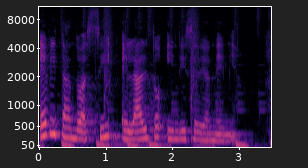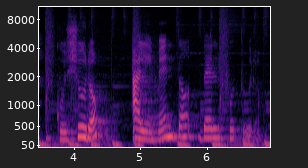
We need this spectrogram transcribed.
evitando así el alto índice de anemia. Kushuro, alimento del futuro.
